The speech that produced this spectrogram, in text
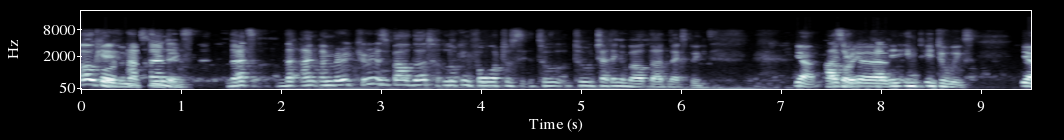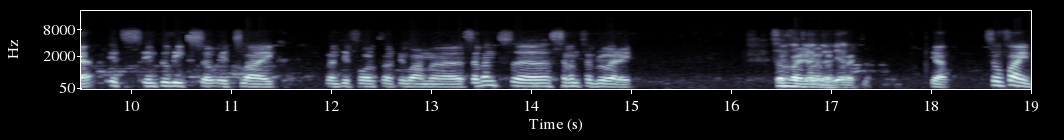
Okay, outstanding. That's that, I'm, I'm very curious about that. Looking forward to see- to to chatting about that next week. yeah. Ah, sorry, uh, uh, in, in in two weeks. yeah it's in two weeks so it's like 24 31 uh, 7th uh, 7th february Something like that. Yeah. correctly yeah so fine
